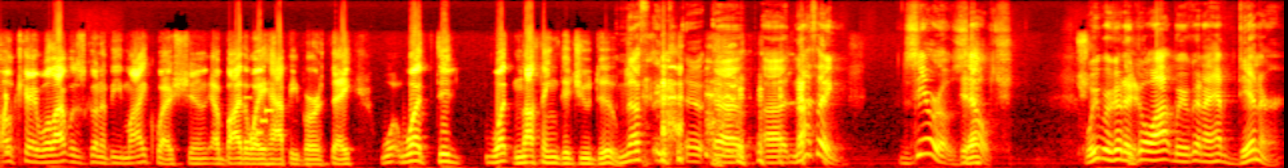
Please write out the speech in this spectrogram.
Okay, well, that was going to be my question. Uh, by the way, happy birthday. What, what, did what nothing did you do? Nothing. Uh, uh, uh, nothing. Zero. Zilch. Yeah. We were going to go out. We were going to have dinner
